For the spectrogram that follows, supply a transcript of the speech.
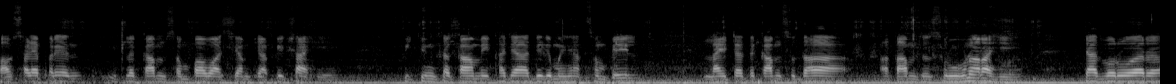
पावसाळ्यापर्यंत इथलं काम संपावं अशी आमची अपेक्षा आहे. पिचिंगचं काम एखाद्या दीड महिन्यात संपेल. लाईटाचं कामसुद्धा आता आमचं सुरू होणार आहे. त्याचबरोबर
